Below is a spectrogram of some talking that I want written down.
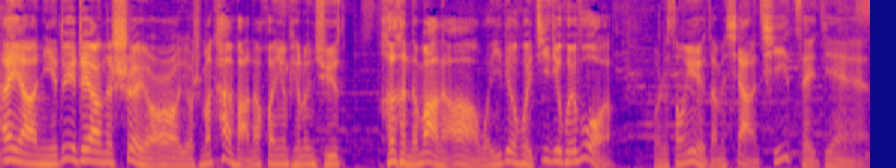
哎呀，你对这样的舍友有什么看法呢？欢迎评论区狠狠的骂他啊！我一定会积极回复。我是宋玉，咱们下期再见。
